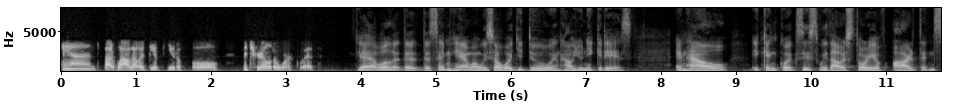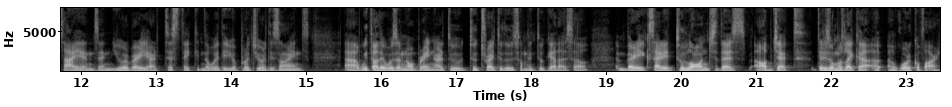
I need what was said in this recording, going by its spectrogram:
and thought, wow, that would be a beautiful material to work with. Yeah, well, the, the, same here when we saw what you do and how unique it is and how it can coexist with our story of art and science. And you are very artistic in the way that you approach your designs. Uh, we thought it was a no-brainer to to try to do something together. So I'm very excited to launch this object that is almost like a, a work of art.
